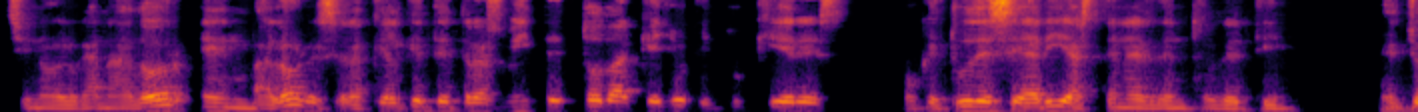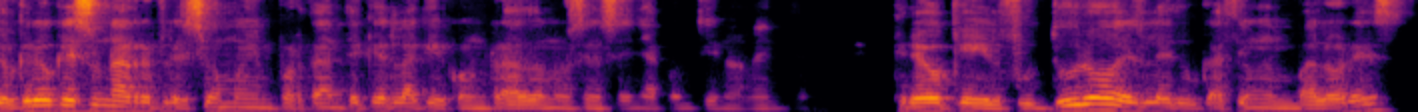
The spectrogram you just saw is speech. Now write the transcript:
sino el ganador en valores, el aquel que te transmite todo aquello que tú quieres o que tú desearías tener dentro de ti. Yo creo que es una reflexión muy importante que es la que Conrado nos enseña continuamente. Creo que el futuro es la educación en valores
